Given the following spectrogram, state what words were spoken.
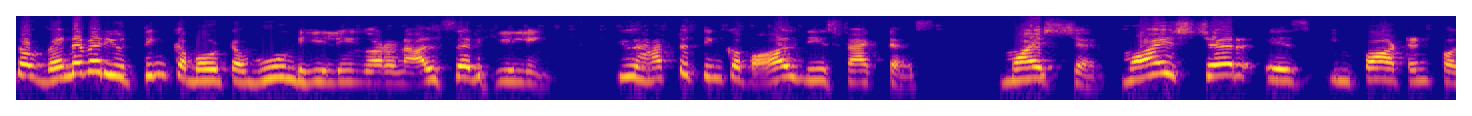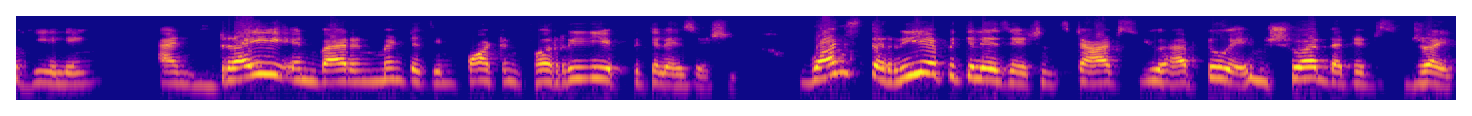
Now, whenever you think about a wound healing or an ulcer healing, you have to think of all these factors. Moisture. Moisture is important for healing and dry environment is important for reepithelialization. Once the reepithelialization starts, you have to ensure that it's dry.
